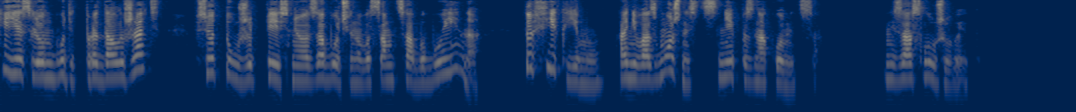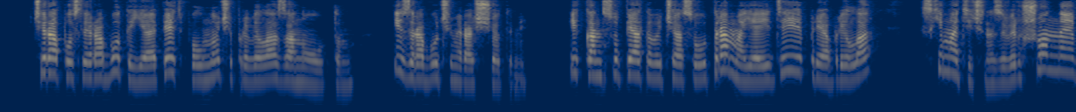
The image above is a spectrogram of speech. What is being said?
И если он будет продолжать, всю ту же песню озабоченного самца-бабуина, то фиг ему, а не возможность с ней познакомиться. Не заслуживает. Вчера после работы я опять полночи провела за ноутом и за рабочими расчетами. И к концу пятого часа утра моя идея приобрела схематично завершенное,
